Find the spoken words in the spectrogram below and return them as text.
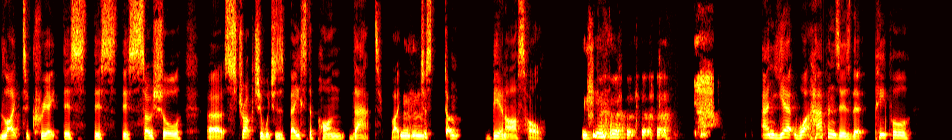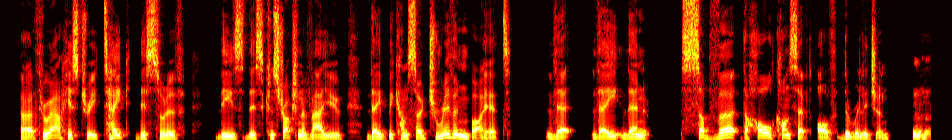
like to create this this this social uh, structure which is based upon that. Like, mm-hmm. just don't be an asshole and yet, what happens is that people uh, throughout history take this sort of these this construction of value. They become so driven by it that they then subvert the whole concept of the religion mm-hmm.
